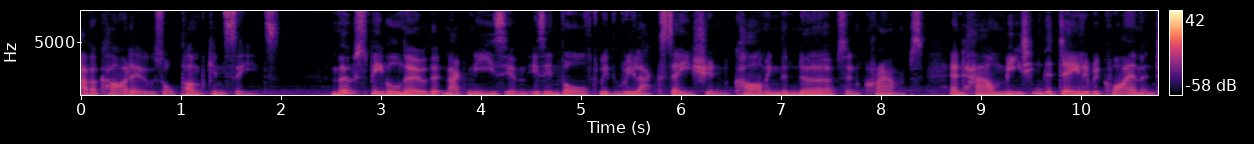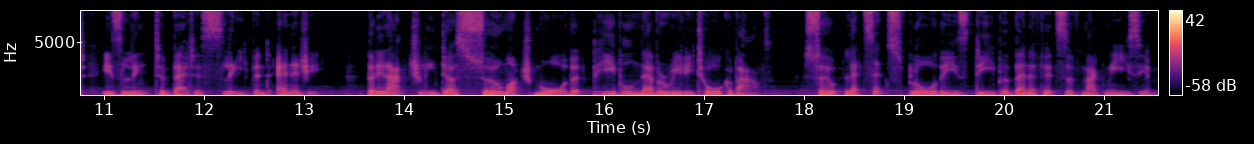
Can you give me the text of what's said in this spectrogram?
avocados, or pumpkin seeds. Most people know that magnesium is involved with relaxation, calming the nerves and cramps, and how meeting the daily requirement is linked to better sleep and energy. But it actually does so much more that people never really talk about. So let's explore these deeper benefits of magnesium.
